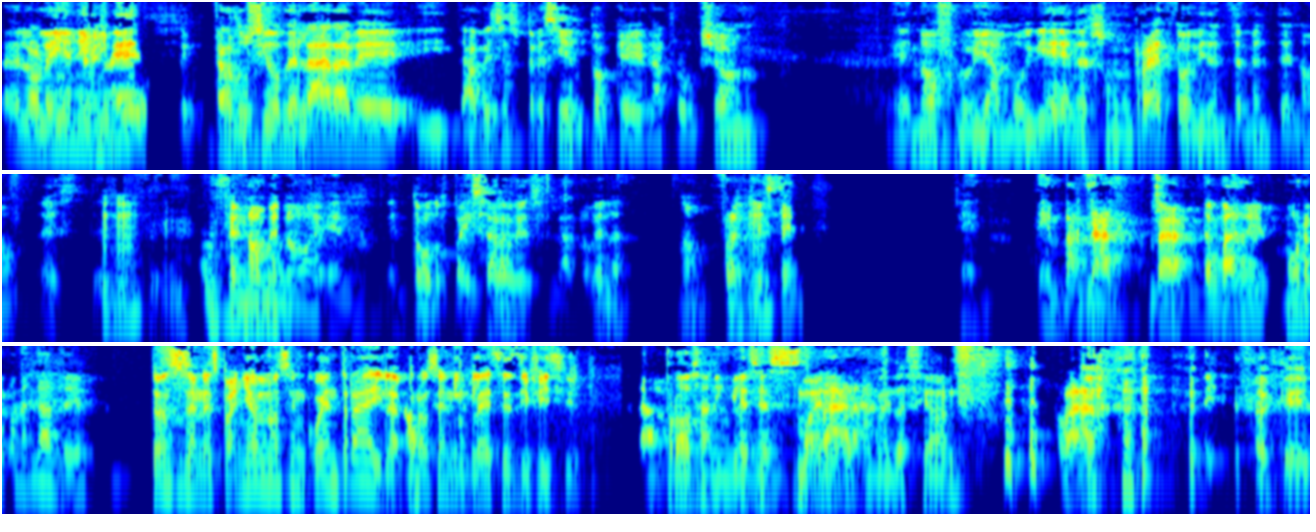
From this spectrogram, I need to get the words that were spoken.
eh, lo leí okay. en inglés, traducido del árabe, y a veces presiento que la traducción eh, no fluía muy bien, es un reto, evidentemente, ¿no? Este, uh -huh. Un fenómeno en, en, todos los países árabes, la novela, ¿no? Frankenstein uh -huh. en, en, Bagdad. Está, está, padre, muy recomendable. Entonces en español no se encuentra y la prosa en inglés es difícil. La prosa en inglés es. Buena rara. recomendación. ok.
